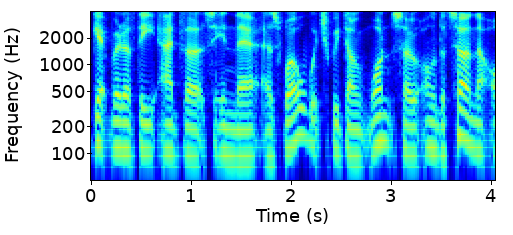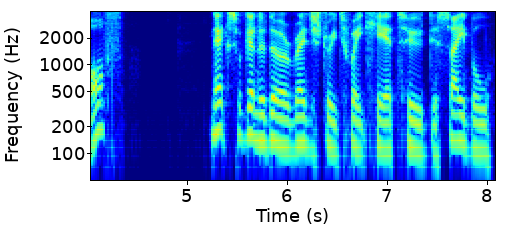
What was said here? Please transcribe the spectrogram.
get rid of the adverts in there as well, which we don't want. So I'm going to turn that off. Next, we're going to do a registry tweak here to disable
